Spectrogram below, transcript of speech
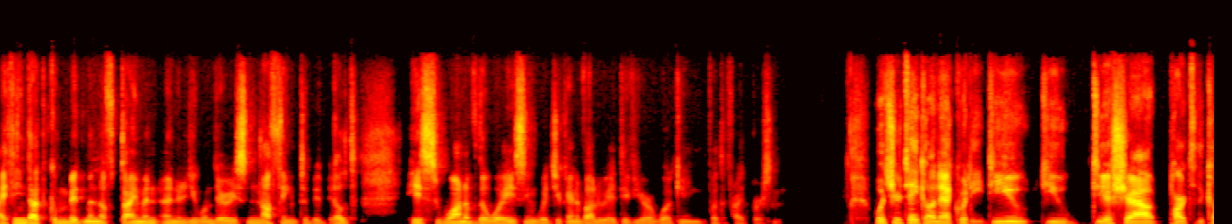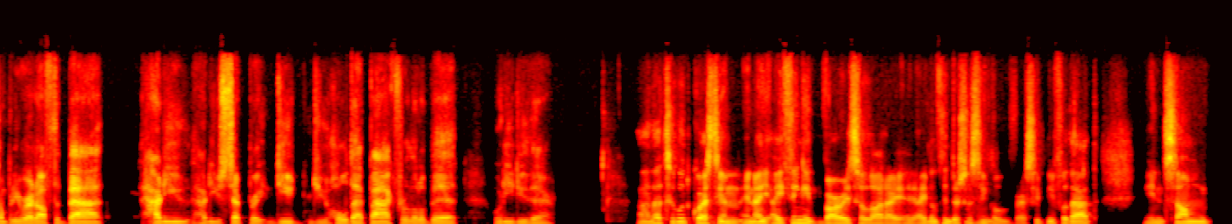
I think that commitment of time and energy when there is nothing to be built is one of the ways in which you can evaluate if you're working with the right person. What's your take on equity? Do you do you dish out parts of the company right off the bat? How do you how do you separate? Do you do you hold that back for a little bit? What do you do there? Uh, that's a good question, and I, I think it varies a lot. I, I don't think there's a mm-hmm. single recipe for that. In some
